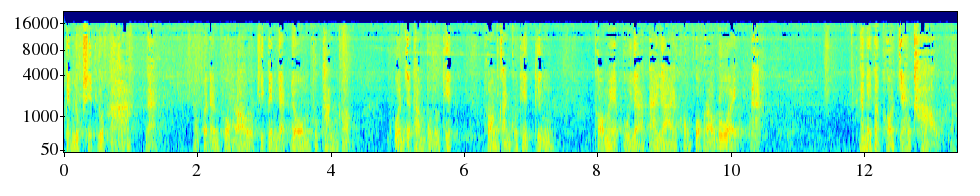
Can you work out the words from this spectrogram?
เป็นลูกศิษย์ลูกหานะเพราะนั้นพวกเราที่เป็นญาติโยมทุกท่านก็ ควรจะทำบุญอุทิศพร้อมกันกุทิศถึงพ่อแม่ปู่ย่าตายายของพวกเราด้วยนะอันนี้ก็ขอแจ้งข่าวนะ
